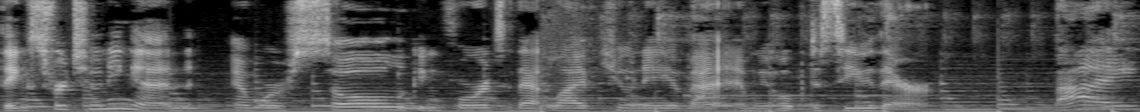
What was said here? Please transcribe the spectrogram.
Thanks for tuning in, and we're so looking forward to that live Q&A event and we hope to see you there. Bye.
